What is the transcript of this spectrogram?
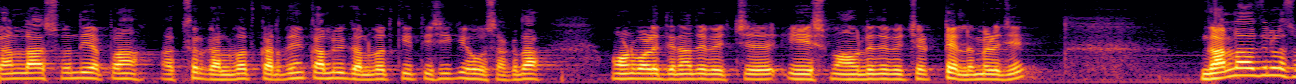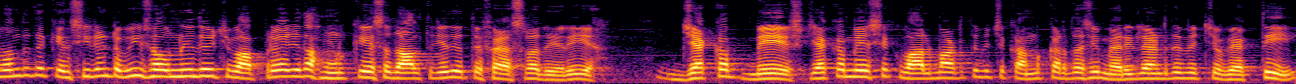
ਗਨ ਲਾਅ ਸੰਬੰਧੀ ਆਪਾਂ ਅਕਸਰ ਗੱਲਬਾਤ ਕਰਦੇ ਹਾਂ। ਕੱਲ ਵੀ ਗੱਲਬਾਤ ਕੀਤੀ ਸੀ ਕਿ ਹੋ ਸਕਦਾ ਆਉਣ ਵਾਲੇ ਦਿਨਾਂ ਦੇ ਵਿੱਚ ਇਸ ਮਾਮਲੇ ਦੇ ਵਿੱਚ ਢਿੱਲ ਮਿਲ ਜੇ। ਗਨ ਲਾਅ ਦੇ ਨਾਲ ਸੰਬੰਧਿਤ ਇੱਕ ਇਨਸੀਡੈਂਟ 2019 ਦੇ ਵਿੱਚ ਵਾਪਰਿਆ, ਜਿਹਦਾ ਹੁਣ ਕੇਸ ਅਦਾਲਤ ਜਿਹਦੇ ਉੱਤੇ ਫੈਸਲਾ ਦੇ ਰਹੀ ਹੈ। ਜੈਕਬ ਮੇਸ ਜੈਕਬ ਮੇਸ ਇੱਕ ਵਾਲਮਾਰਟ ਦੇ ਵਿੱਚ ਕੰਮ ਕਰਦਾ ਸੀ। ਮੈਰੀਲੈਂਡ ਦੇ ਵਿੱਚ ਵਿਅਕਤੀ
